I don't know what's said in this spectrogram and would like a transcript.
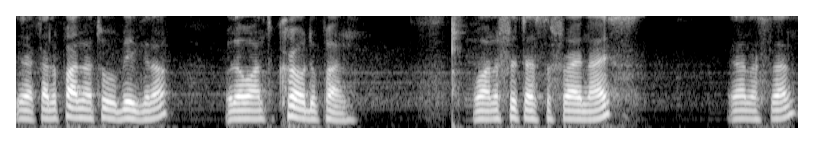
Yeah, because the pan not too big, you know. We don't want to crowd the pan. We want the fritters to fry nice. You understand?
